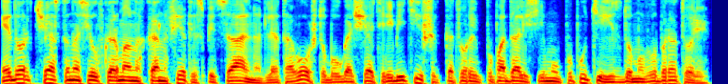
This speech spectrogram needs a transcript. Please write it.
Эдвард часто носил в карманах конфеты специально для того, чтобы угощать ребятишек, которые попадались ему по пути из дома в лабораторию.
